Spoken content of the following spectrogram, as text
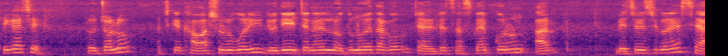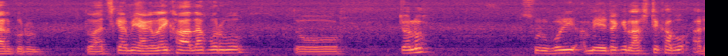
ঠিক আছে? তো চলো, আজকে খাওয়া শুরু করি। যদি এই চ্যানেলে নতুন হয়ে থাকো, চ্যানেলটা সাবস্ক্রাইব করুন আর বেশি বেশি করে শেয়ার করুন। তো আজকে আমি একলাই খাওয়া দাওয়া করব। তো চলো। শুরু করি। আমি এটাকে লাস্টে খাব। আর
